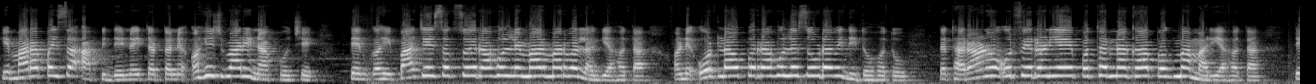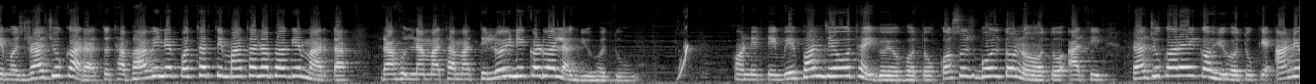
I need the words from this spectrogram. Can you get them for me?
કે, મારા પૈસા આપી દે, નહીતર તને અહીં જ મારી નાખવો છે. તેમ કહી પાંચેય શખ્સોએ રાહુલને માર મારવા લાગ્યા હતા અને ઓટલા ઉપર રાહુલને સોડાવી દીધો હતો તથા રાણો ઉર્ફે રણિયાએ પથ્થરના ઘા પગમાં માર્યા હતા. તેમજ રાજુ કારા તથા ભાવીને પથ્થરથી માથાના ભાગે મારતા રાહુલના માથામાંથી લોહી નીકળવા લાગ્યું હતું. અને તે બેભાન જેવો થઈ ગયો હતો, કશું જ બોલતો ન હતો. આથી રાજુકારાએ કહ્યું હતું કે આને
